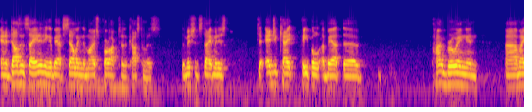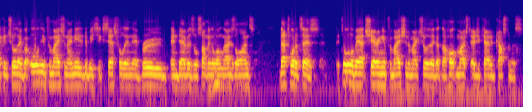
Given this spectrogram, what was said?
And it doesn't say anything about selling the most product to the customers. The mission statement is to educate people about the home brewing and uh, making sure they've got all the information they needed to be successful in their brew endeavors or something along those lines. That's what it says. It's all about sharing information to make sure they've got the most educated customers.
